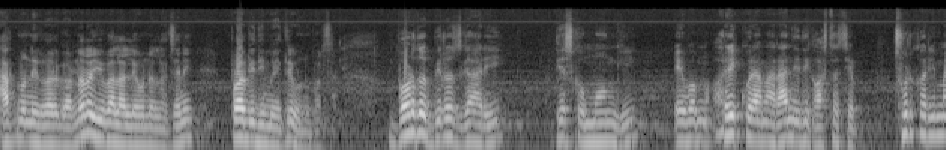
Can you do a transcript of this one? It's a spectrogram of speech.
आत्मनिर्भर गर्न र युवालाई ल्याउनलाई चाहिँ नि प्रविधि मैत्री हुनुपर्छ। बढ्दो बेरोजगारी देशको महँगी एवं हरेक कुरामा राजनीतिक हस्तक्षेप छोटकरीमा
